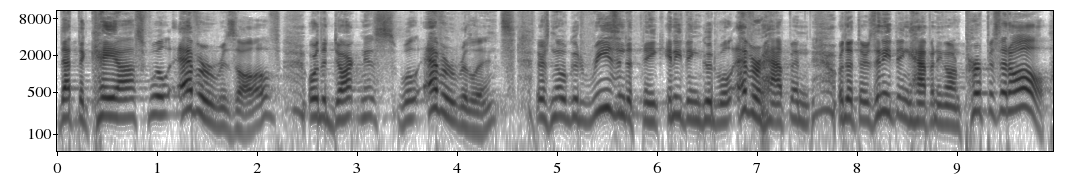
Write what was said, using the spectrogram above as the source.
that the chaos will ever resolve or the darkness will ever relent. There's no good reason to think anything good will ever happen or that there's anything happening on purpose at all.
